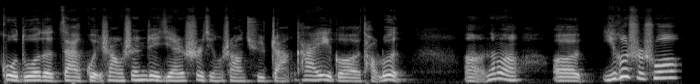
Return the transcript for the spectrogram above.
过多的在鬼上身这件事情上去展开一个讨论。嗯，那么呃，一个是说，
